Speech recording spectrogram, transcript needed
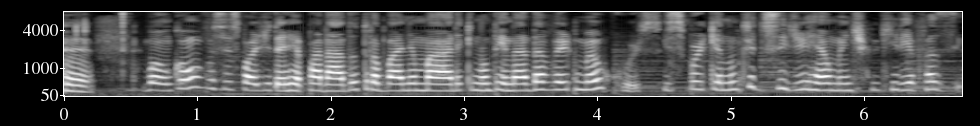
É. Bom, como vocês podem ter reparado, eu trabalho em uma área que não tem nada a ver com o meu curso. Isso porque eu nunca decidi realmente o que eu queria fazer.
